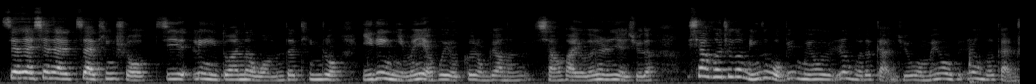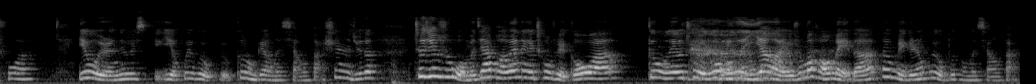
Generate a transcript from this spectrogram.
现在现在在听手机另一端的我们的听众，一定你们也会有各种各样的想法。有的人也觉得“夏河”这个名字我并没有任何的感觉，我没有任何感触啊。也有人就是也会会有有各种各样的想法，甚至觉得这就是我们家旁边那个臭水沟啊，跟我那个臭水沟名字一样啊，有什么好美的啊？但每个人会有不同的想法。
